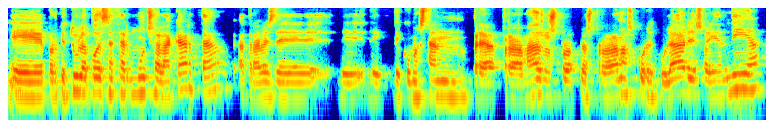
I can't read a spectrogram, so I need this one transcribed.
Eh, porque tú lo puedes hacer mucho a la carta a través de, cómo están programados los, los programas curriculares hoy en día.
